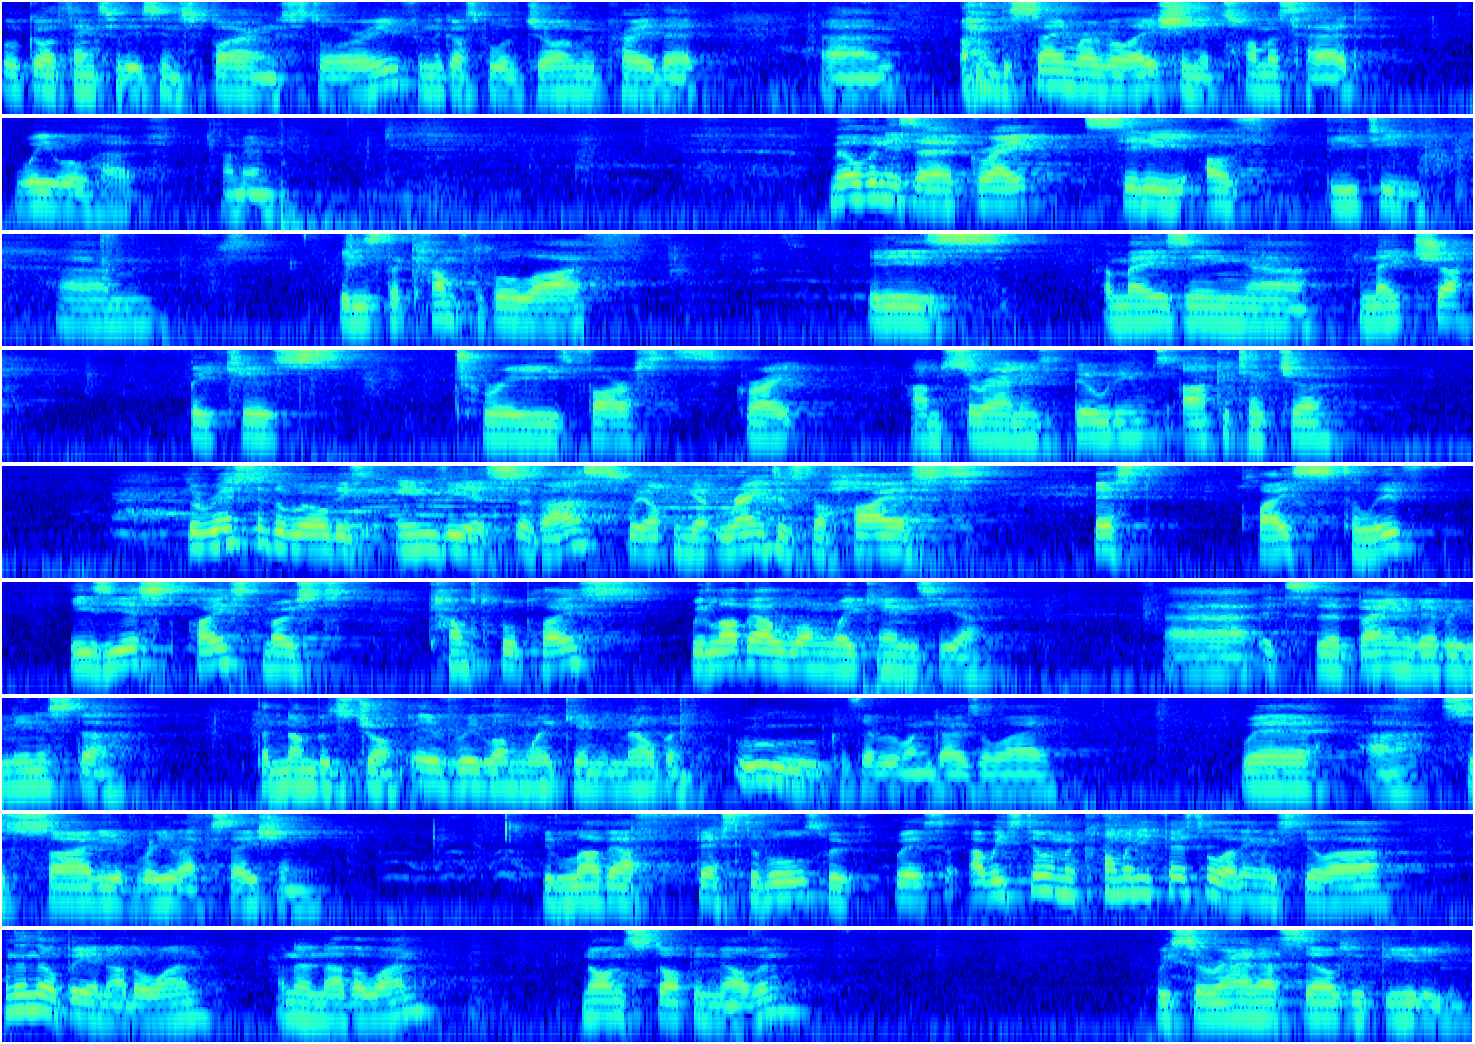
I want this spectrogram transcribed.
Lord God, thanks for this inspiring story from the Gospel of John. We pray that um, the same revelation that Thomas had, we will have. Amen. Melbourne is a great city of beauty. Um, it is the comfortable life. It is amazing uh, nature, beaches, trees, forests, great um, surroundings, buildings, architecture, the rest of the world is envious of us. We often get ranked as the highest, best place to live, easiest place, most comfortable place. We love our long weekends here. Uh, it's the bane of every minister. The numbers drop every long weekend in Melbourne. Ooh, because everyone goes away. We're a society of relaxation. We love our festivals. We've, are we still in the comedy festival? I think we still are. And then there'll be another one and another one, non stop in Melbourne. We surround ourselves with beauty.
